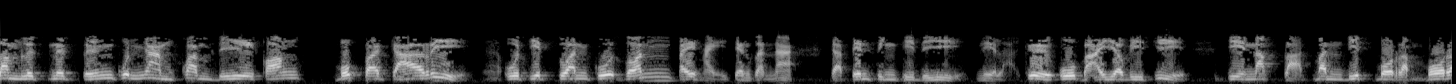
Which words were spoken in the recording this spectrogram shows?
ล้ำลึกนึกถึงคุณงามความดีของบุปการีอ่าอุทิศส่วนกุศลไปให้จังสันนะจะเป็นสิ่งที่ดีนี่แหละคืออุบายวิธีที่นักปราชญ์บัณฑิตโบรโบร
